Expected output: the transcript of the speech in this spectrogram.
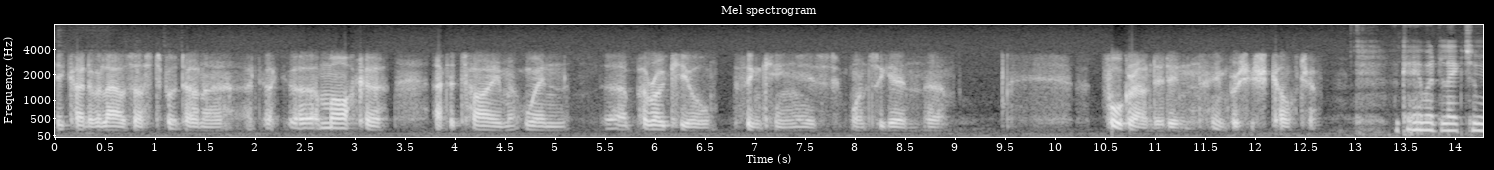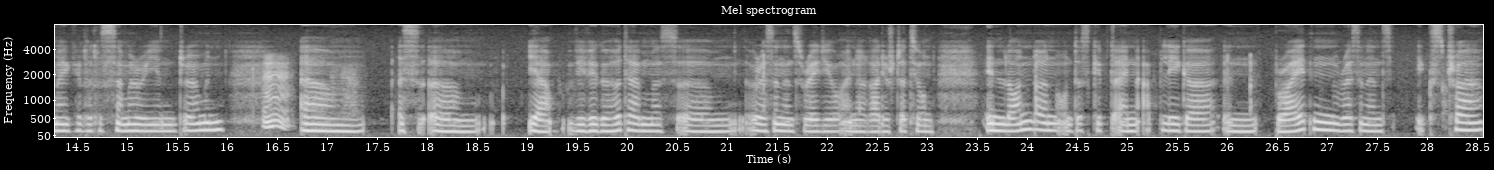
it kind of allows us to put down a, a, a marker at a time when uh, parochial thinking is once again uh, foregrounded in, in British culture. Okay, I would like to make a little summary in German. Mm. Um, es ähm, ja, wie wir gehört haben, ist ähm, Resonance Radio eine Radiostation in London und es gibt einen Ableger in Brighton, Resonance Extra,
